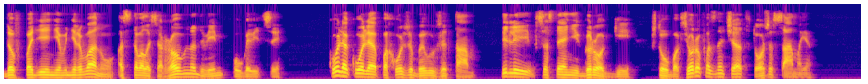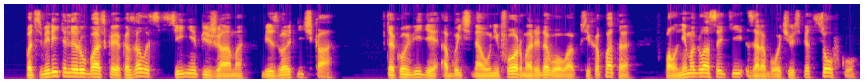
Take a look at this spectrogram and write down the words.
До впадения в нирвану оставалось ровно две пуговицы. Коля-Коля, похоже, был уже там, или в состоянии грогги, что у боксеров означает то же самое. Под смирительной рубашкой оказалась синяя пижама без воротничка. В таком виде обычно униформа рядового психопата вполне могла сойти за рабочую спецовку.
